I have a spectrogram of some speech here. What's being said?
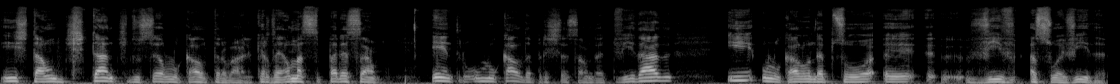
e estão distantes do seu local de trabalho. Quer dizer, é uma separação entre o local da prestação da atividade e o local onde a pessoa eh, vive a sua vida,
